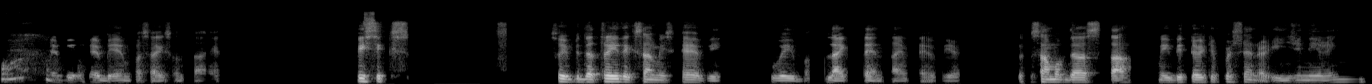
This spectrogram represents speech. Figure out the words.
Wow. Heavy, heavy emphasis on science. Physics. So if the trade exam is heavy, way like 10 times heavier. Some of the stuff, maybe 30% are engineering,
